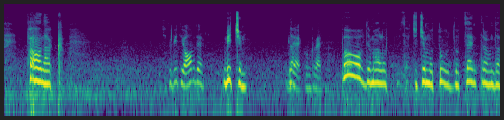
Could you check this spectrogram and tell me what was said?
Pa onako, Ćete biti ovde? bit ćemo. Gde konkretno? Pa ovde malo, saći ćemo tu do centra, onda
